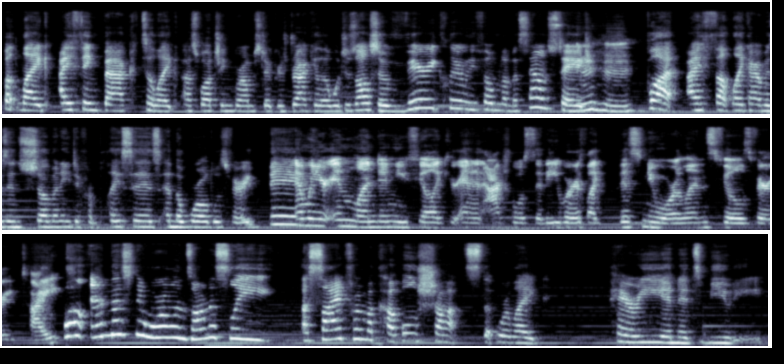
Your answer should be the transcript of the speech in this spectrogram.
but like I think back to like us watching Bram Stoker's Dracula, which is also very clearly filmed on a soundstage. Mhm. But I felt like I was in so many different places, and the world was very big. And when you're in London, you feel like you're in an actual city, whereas like this New Orleans feels very tight. Well, and this New Orleans, honestly, aside from a couple shots that were like Perry and its beauty,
